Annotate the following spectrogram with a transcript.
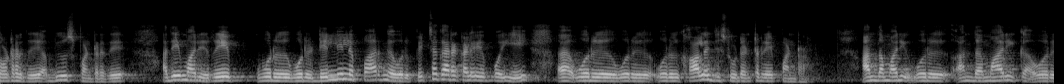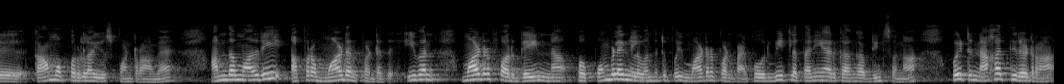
தொடறது அப்யூஸ் பண்ணுறது அதே மாதிரி ரேப் ஒரு ஒரு டெல்லியில் பாருங்கள் ஒரு பிச்சைக்கார கழுவி போய் ஒரு ஒரு ஒரு காலேஜ் ஸ்டூடெண்ட்டை ரேப் பண்ணுறான் அந்த மாதிரி ஒரு அந்த மாதிரி க ஒரு காமப்பொருளாக யூஸ் பண்ணுறான் அவன். அந்த மாதிரி அப்புறம் மர்டர் பண்ணுறது ஈவன் மர்டர் ஃபார் கெயின்னா இப்போ பொம்பளைங்களை வந்துட்டு போய் மர்டர் பண்ணுறான் இப்போ ஒரு வீட்டில் தனியாக இருக்காங்க அப்படின்னு சொன்னால் போயிட்டு நகை திருடுறான்.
